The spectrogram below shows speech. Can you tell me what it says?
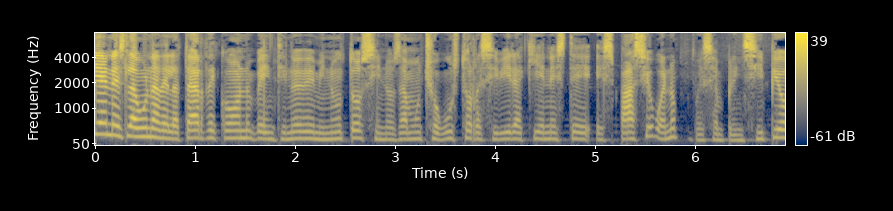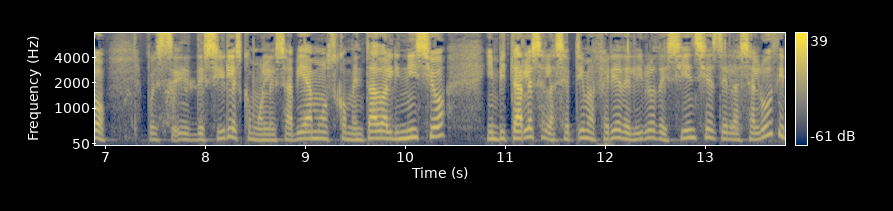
Bien, es la una de la tarde con 29 minutos y nos da mucho gusto recibir aquí en este espacio. Bueno, pues en principio, pues eh, decirles, como les habíamos comentado al inicio, invitarles a la séptima Feria del Libro de Ciencias de la Salud. Y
